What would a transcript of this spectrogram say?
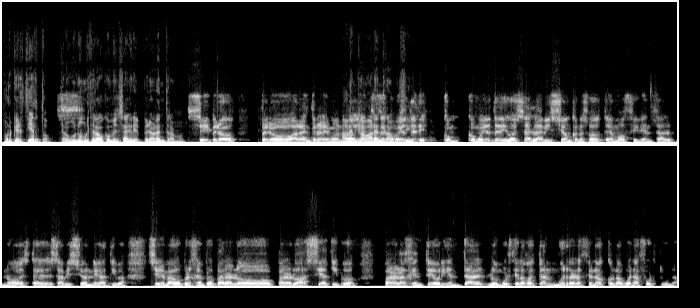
porque es cierto que algunos murciélagos comen sangre, pero ahora entramos. Sí, pero, pero ahora entraremos, ¿no? como, yo te, digo, esa es la visión que nosotros tenemos occidental, ¿no? Esta, esa visión negativa. Sin embargo, por ejemplo, para los, para los asiáticos, para la gente oriental, los murciélagos están muy relacionados con la buena fortuna.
